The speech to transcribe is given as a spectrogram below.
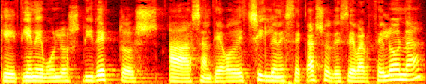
que tiene vuelos directos a Santiago de Chile, en este caso desde Barcelona,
